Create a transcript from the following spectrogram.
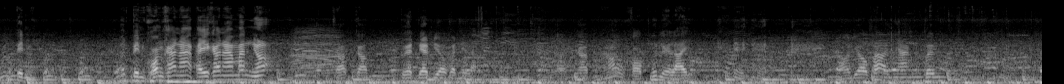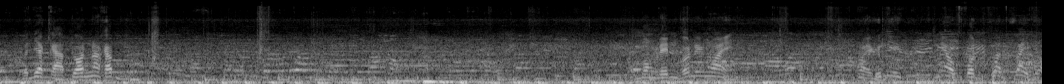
มันเป็น มันเป็นของคณะไผคณะมันเนาะ ครับครับเปิดแบบเดียวกันนี่แหละครับครับเอาขอบคุณหลายๆ เอาเดี๋ยวพายังเบิ่งบรรยากาศก่อนนะครับ มองเล่นเขาหน่อยหน่อยหน่อยก็มีแนวกดควันไฟด้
